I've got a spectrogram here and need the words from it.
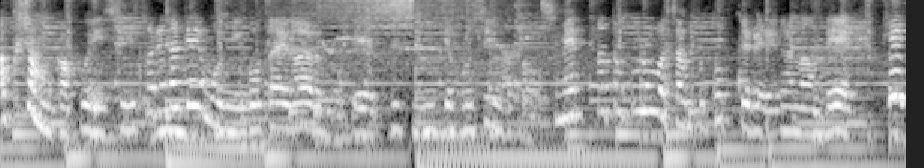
アクションもかっこいいしそれだけでも見応えがあるのでぜひ見てほしいなと。湿ったところをちゃんと撮ってる映画なんで手出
